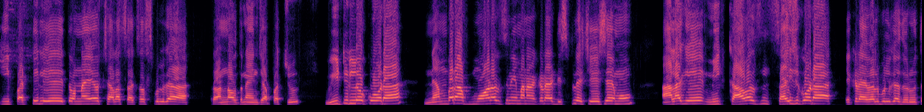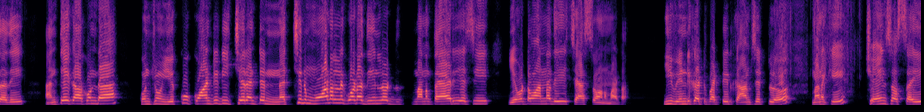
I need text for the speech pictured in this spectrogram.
ఈ పట్టీలు ఏవైతే ఉన్నాయో చాలా సక్సెస్ఫుల్గా రన్ అవుతున్నాయని చెప్పచ్చు. వీటిల్లో కూడా నెంబర్ ఆఫ్ మోడల్స్ని మనం ఇక్కడ డిస్ప్లే చేసాము. అలాగే మీకు కావాల్సిన సైజు కూడా ఇక్కడ అవైలబుల్గా దొరుకుతుంది. అంతేకాకుండా కొంచెం ఎక్కువ క్వాంటిటీ ఇచ్చారంటే నచ్చిన మోడల్ని కూడా దీనిలో మనం తయారు చేసి ఇవ్వటం అన్నది చేస్తాం అన్నమాట. ఈ వెండి కట్టు పట్టి కాన్సెప్ట్లో మనకి చైన్స్ వస్తాయి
